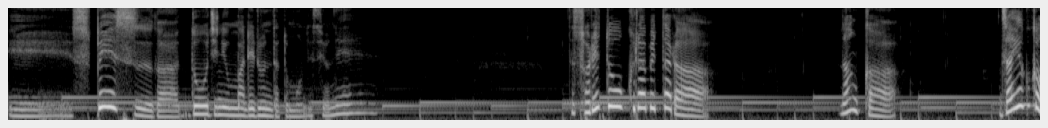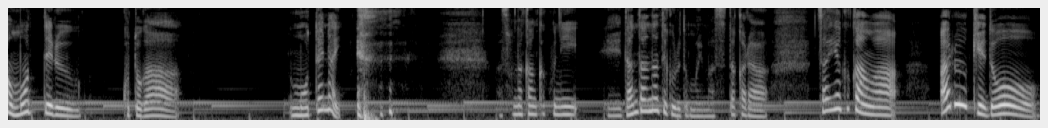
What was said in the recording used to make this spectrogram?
えー、スペースが同時に生まれるんだと思うんですよね。それと比べたらなんか罪悪感を持ってることがもったいない。そんな感覚に、えー、だんだんなってくると思います。だから罪悪感はあるけど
